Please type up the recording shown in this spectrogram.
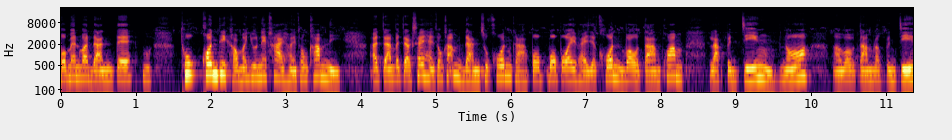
บ่แมนว่าดัน แต่ทุกคนที่เขามาอยู่ในค่ายหอยทองคำนี่ อาจารย์ประจักษ์ชัยหอยทองคำดันทุคนค่ะบ่บ่ปล่อยไผจะคนเว้าตามความหลักเป็นจริงเนาะอ่าเว้าตามหลักเป็นจริง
